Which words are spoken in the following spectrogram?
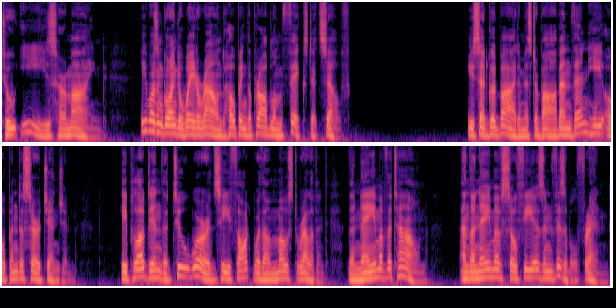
to ease her mind. He wasn't going to wait around hoping the problem fixed itself. He said goodbye to Mr. Bob, and then he opened a search engine. He plugged in the two words he thought were the most relevant the name of the town, and the name of Sophia's invisible friend.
